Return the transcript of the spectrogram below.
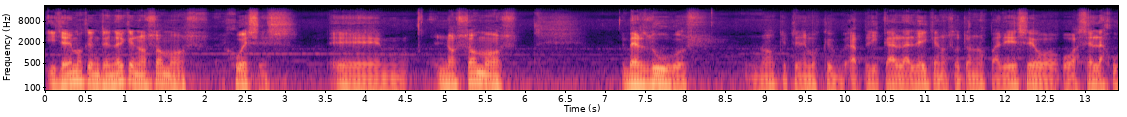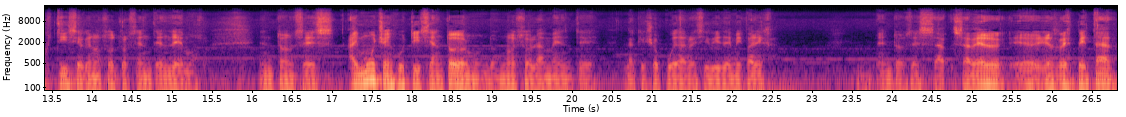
Y tenemos que entender que no somos jueces, eh, no somos verdugos, ¿no? que tenemos que aplicar la ley que a nosotros nos parece o, hacer la justicia que nosotros entendemos. Entonces, hay mucha injusticia en todo el mundo, no es solamente la que yo pueda recibir de mi pareja. Entonces, saber eh, respetar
